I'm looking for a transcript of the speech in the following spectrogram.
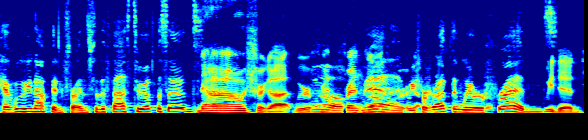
have we not been friends for the past two episodes? No, we forgot. We were oh, friends. Man, we forgot that we were friends. We did.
